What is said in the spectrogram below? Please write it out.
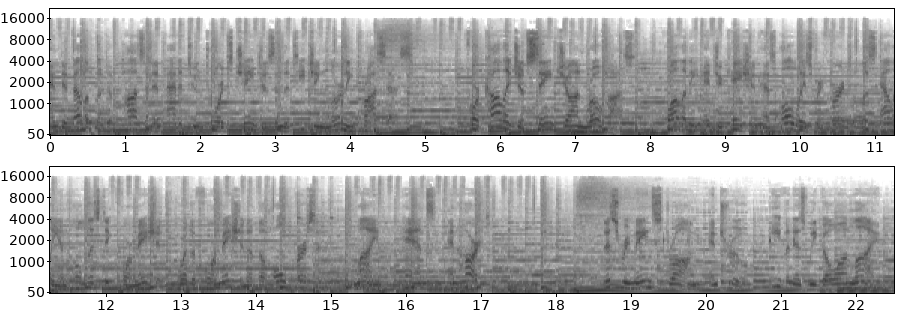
and development of positive attitude towards changes in the teaching learning process. For College of St. John Roxas, quality education has always referred to Lasallian holistic formation or the formation of the whole person, mind, hands, and heart. This remains strong and true, even as we go online.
